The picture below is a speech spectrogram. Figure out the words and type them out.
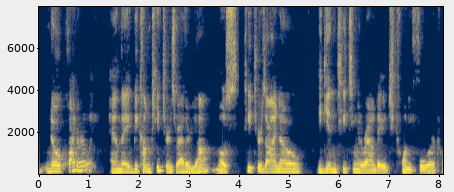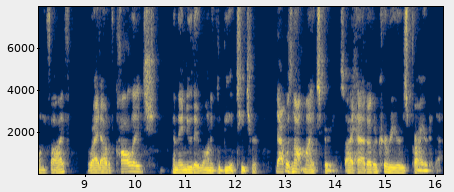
know quite early and they become teachers rather young. Most teachers I know begin teaching at around age 24 or 25, right out of college, and they knew they wanted to be a teacher. That was not my experience. I had other careers prior to that.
